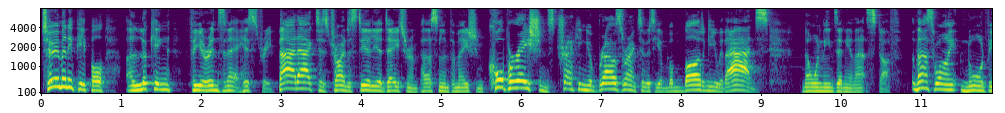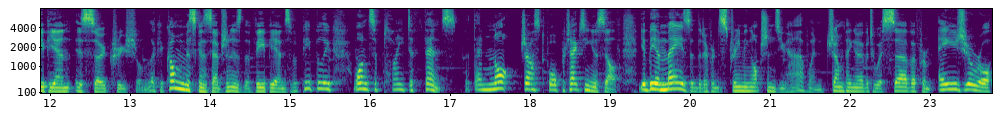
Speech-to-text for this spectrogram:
Too many people are looking for your internet history. Bad actors trying to steal your data and personal information. Corporations tracking your browser activity and bombarding you with ads. No one needs any of that stuff. That's why NordVPN is so crucial. Look, a common misconception is that VPNs are for people who want to play defense, but they're not just for protecting yourself. You'd be amazed at the different streaming options you have when jumping over to a server from Asia, or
